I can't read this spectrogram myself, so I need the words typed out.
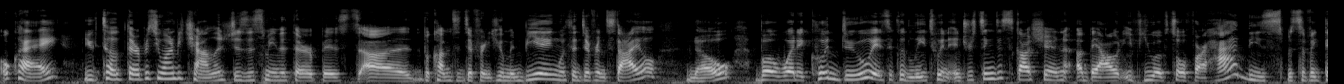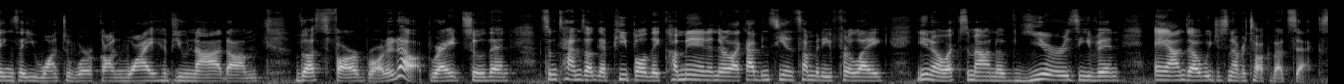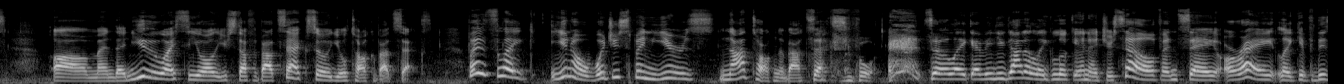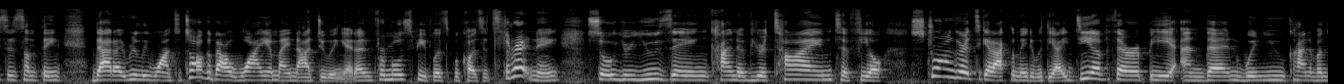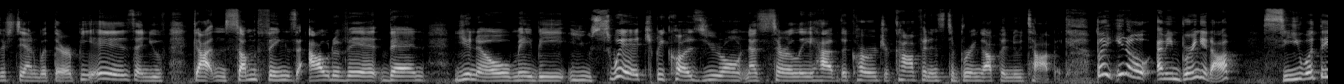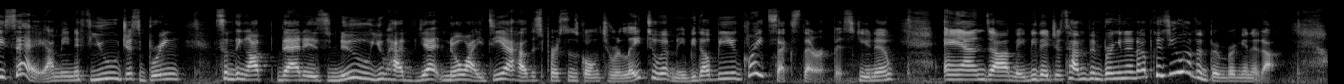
Okay, you tell the therapist you want to be challenged. Does this mean the therapist uh, becomes a different human being with a different style? No. But what it could do is it could lead to an interesting discussion about if you have so far had these specific things that you want to work on, why have you not um, thus far brought it up, right? So then sometimes I'll get people, they come in and they're like, I've been seeing somebody for like, you know, X amount of years even, and uh, we just never talk about sex. Um, and then you, I see all your stuff about sex, so you'll talk about sex. But it's like, you know, what'd you spend years not talking about sex for? So, like, I mean, you gotta like look in at yourself and say, all right, like, if this is something that I really want to talk about, why am I not doing it? And for most people, it's because it's threatening. So you're using kind of your time to feel stronger, to get acclimated with the idea of therapy. And then when you kind of understand what therapy is and you've gotten some things out of it, then, you know, maybe you switch because you don't necessarily have the courage or confidence to bring up a new topic. But, you know, I mean, bring it up see what they say. I mean, if you just bring something up that is new, you have yet no idea how this person is going to relate to it. Maybe they'll be a great sex therapist, you know? And uh, maybe they just haven't been bringing it up because you haven't been bringing it up.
